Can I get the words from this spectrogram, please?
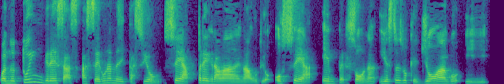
Cuando tú ingresas a hacer una meditación, sea pregrabada en audio o sea en persona, y esto es lo que yo hago y,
